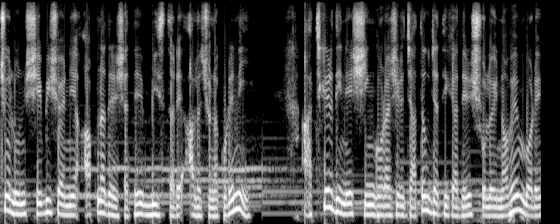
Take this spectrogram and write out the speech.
চলুন সে বিষয় নিয়ে আপনাদের সাথে বিস্তারে আলোচনা করে নিই। আজকের দিনে সিংহ রাশির জাতক জাতিকাদের ষোলোই নভেম্বরে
